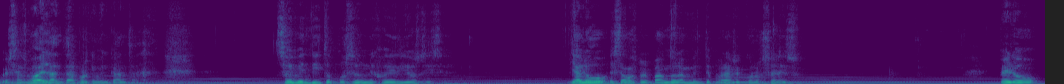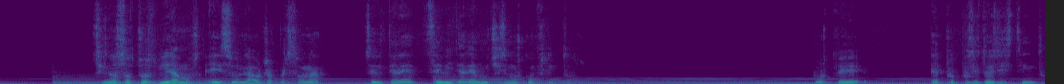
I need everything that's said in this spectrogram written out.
pero se las voy a adelantar porque me encanta. Soy bendito por ser un hijo de Dios, dice. Ya luego estamos preparando la mente para reconocer eso. Pero si nosotros viéramos eso en la otra persona, se evitarían, se evitarían muchísimos conflictos. Porque el propósito es distinto.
